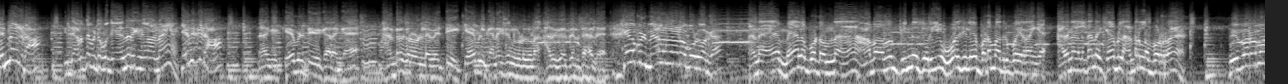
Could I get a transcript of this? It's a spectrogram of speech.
என்னங்கடா? இந்த இடத்த விட்டு கொஞ்சம் எந்திரிக்கீங்களா எதுக்குடா? நாங்க கேபிள் டிவி காரங்க அண்டர் கிரவுண்ட்ல வெட்டி கேபிள் கனெக்ஷன் கொடுக்கணும். அதுக்கு வந்துட்டாரு. கேபிள் மேலதானடா போடுவாங்க? அண்ணா மேல போட்டோம்னா அவன் பின்ன சொருகி ஓசிலே படம் பார்த்துட்டு போயிடுறாங்க. அதனால தானே கேபிள் அண்டர்ல போடுறேன். விவரமா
